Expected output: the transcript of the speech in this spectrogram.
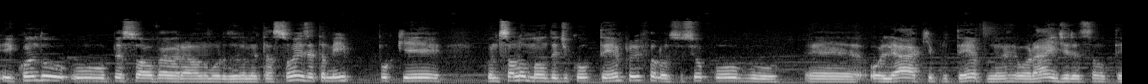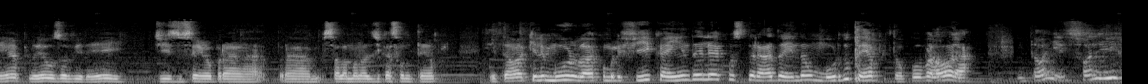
e quando o pessoal vai orar lá no Muro das Lamentações, é também porque quando Salomão dedicou o templo, ele falou: se o seu povo é, olhar aqui para o templo, né, orar em direção ao templo, eu os ouvirei, diz o Senhor para Salomão na dedicação do templo. Então aquele muro lá, como ele fica ainda, ele é considerado ainda um muro do templo. Então o povo vai lá orar. Então é isso, olha aí.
